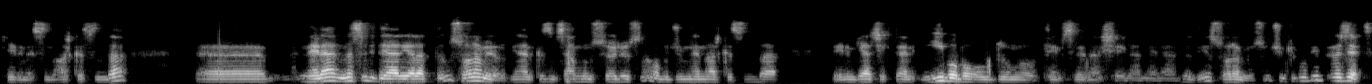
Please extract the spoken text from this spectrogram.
kelimesinin arkasında e, neler, nasıl bir değer yarattığımı soramıyorum. Yani kızım sen bunu söylüyorsun ama bu cümlenin arkasında benim gerçekten iyi baba olduğumu temsil eden şeyler nelerdir diye soramıyorsun. Çünkü bu bir özet.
